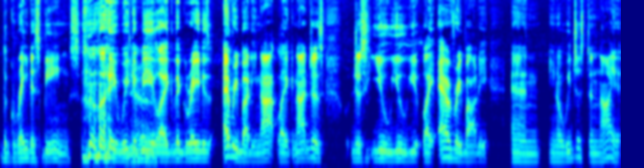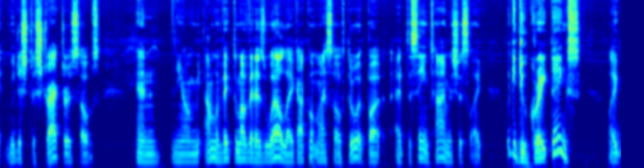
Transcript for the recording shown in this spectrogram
the greatest beings. Like we could be like the greatest everybody not like not just just you you you like everybody. And you know we just deny it. We just distract ourselves. And you know i'm a victim of it as well. Like i put myself through it but at the same time it's just like we could do great things. Like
